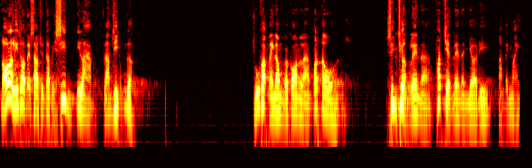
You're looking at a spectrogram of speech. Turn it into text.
đó là lý do tại sao chúng ta phải xin đi làm làm gì cũng được. Chú phạm thành long các con là bắt đầu sinh trưởng lên là, phát triển lên là nhờ đi làm đánh máy.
